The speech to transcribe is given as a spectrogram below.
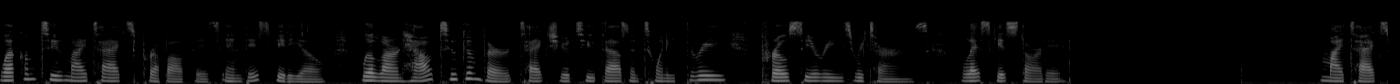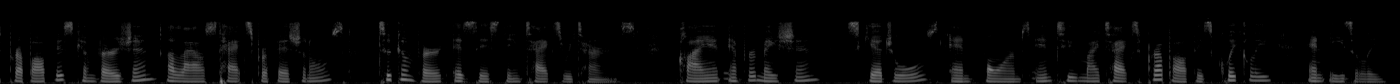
Welcome to My Tax Prep Office. In this video, we'll learn how to convert tax year 2023 ProSeries returns. Let's get started. My Tax Prep Office conversion allows tax professionals to convert existing tax returns, client information, schedules, and forms into My Tax Prep Office quickly and easily.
